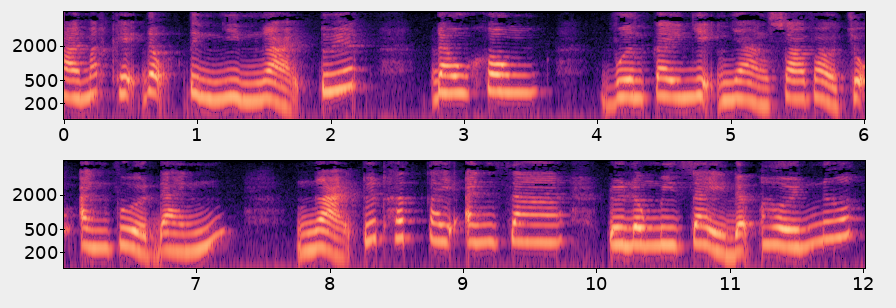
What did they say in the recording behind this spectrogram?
hai mắt khẽ động tình nhìn ngải tuyết. Đau không? Vươn tay nhẹ nhàng xoa vào chỗ anh vừa đánh. Ngải tuyết hất tay anh ra, đôi lông mi dày đậm hơi nước,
